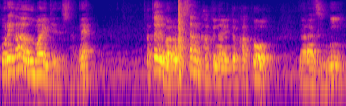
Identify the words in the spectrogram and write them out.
これがうまい手でしたね。例えば6三角成と角をならずに、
